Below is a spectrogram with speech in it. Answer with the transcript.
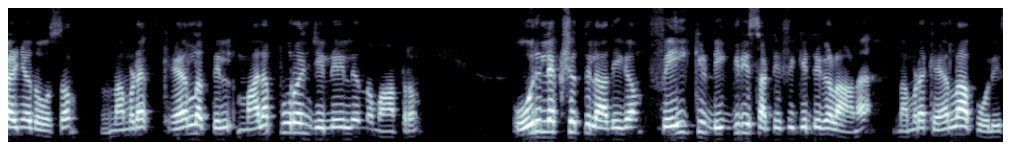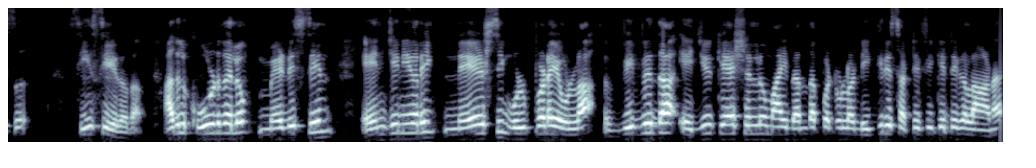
കഴിഞ്ഞ ദിവസം നമ്മുടെ കേരളത്തിൽ മലപ്പുറം ജില്ലയിൽ നിന്ന് മാത്രം ഒരു ലക്ഷത്തിലധികം ഫേക്ക് ഡിഗ്രി സർട്ടിഫിക്കറ്റുകളാണ് നമ്മുടെ കേരള പോലീസ് സീസ് ചെയ്തത്. അതിൽ കൂടുതലും മെഡിസിൻ എഞ്ചിനീയറിംഗ് നേഴ്സിംഗ് ഉൾപ്പെടെയുള്ള വിവിധ എഡ്യൂക്കേഷനിലുമായി ബന്ധപ്പെട്ടുള്ള ഡിഗ്രി സർട്ടിഫിക്കറ്റുകളാണ്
